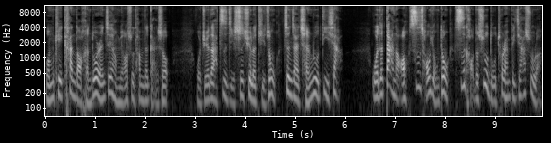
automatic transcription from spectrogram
我们可以看到很多人这样描述他们的感受：“我觉得自己失去了体重，正在沉入地下。我的大脑思潮涌动，思考的速度突然被加速了。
